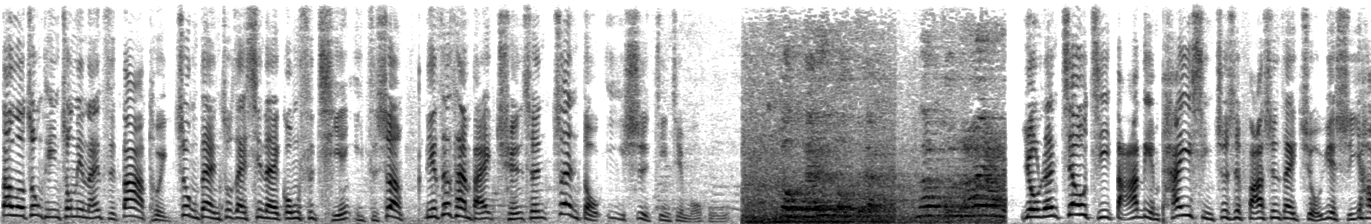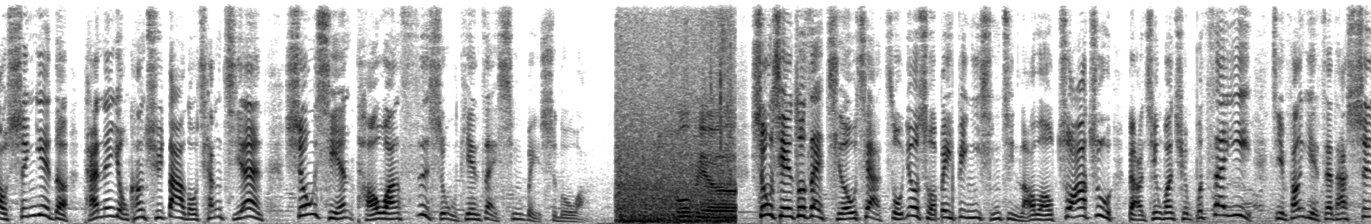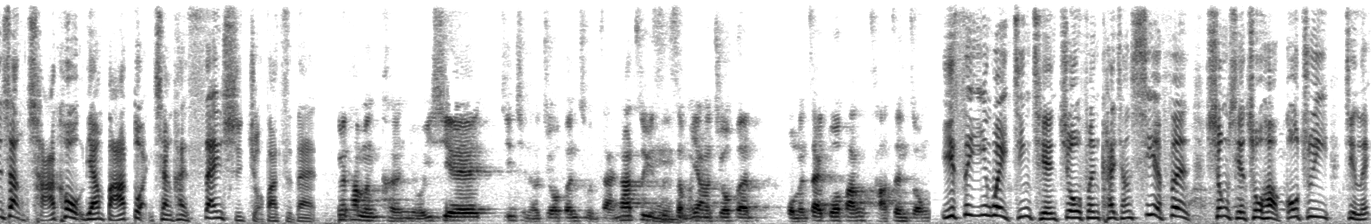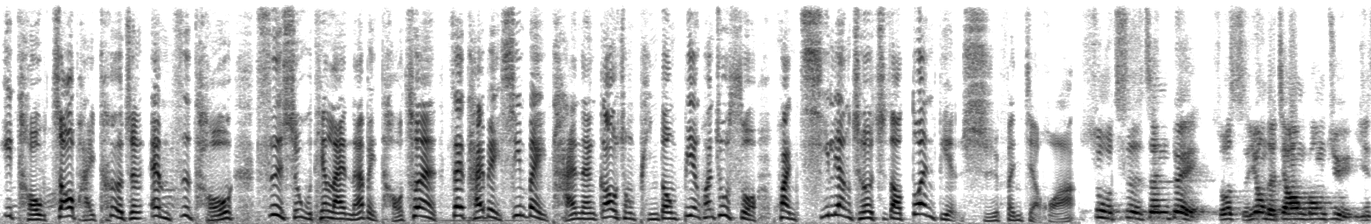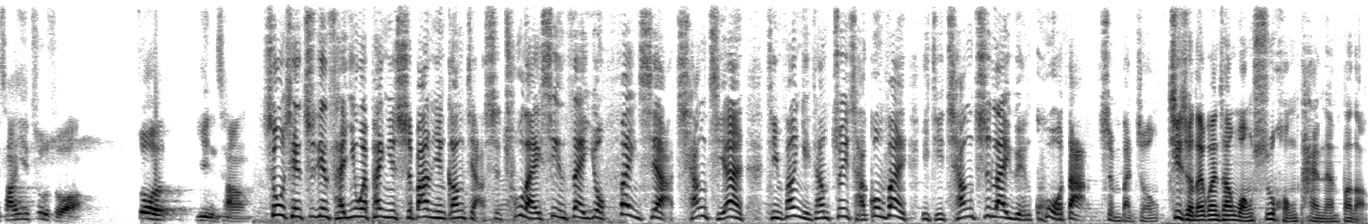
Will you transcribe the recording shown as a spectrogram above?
到了中庭，中年男子大腿中弹，坐在现代公司前椅子上，脸色惨白，全身颤抖，意识渐渐模糊。有人焦急打脸拍醒，这是发生在九月十一号深夜的台南永康区大楼枪击案，凶嫌逃亡四十五天，在新北市落网。凶嫌坐在骑楼下，左右手被便衣刑警牢牢抓住，表情完全不在意。警方也在他身上查扣两把短枪和三十九发子弹，因为他们可能有一些金钱的纠纷存在。那至于是什么样的纠纷？我们在多方查证中，疑似因为金钱纠纷开枪泄愤，凶嫌绰号勾追，剪了一头招牌特征 M 字头，四十五天来南北逃窜，在台北、新北、台南、高雄、屏东变换住所，换七辆车制造断点，十分狡猾。数次针对所使用的交通工具以及藏匿处所做。隐藏凶嫌之前才因为判刑十八年刚假释出来，现在又犯下枪击案，警方也将追查共犯以及枪支来源扩大侦办中。记者赖关张、王书红台南报道。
